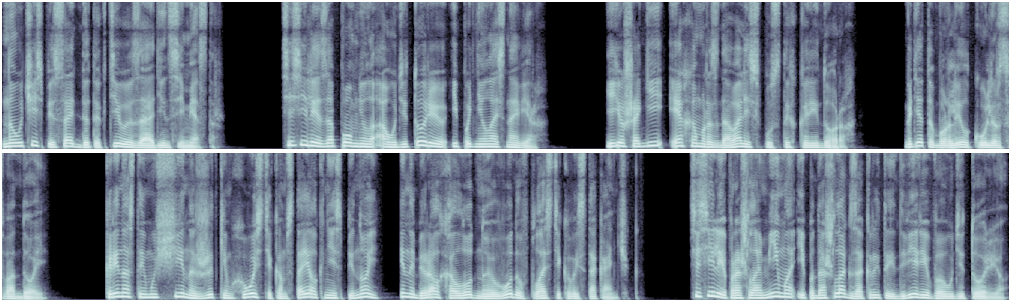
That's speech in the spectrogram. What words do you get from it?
Научись писать детективы за один семестр». Сесилия запомнила аудиторию и поднялась наверх. Ее шаги эхом раздавались в пустых коридорах. Где-то бурлил кулер с водой. Коренастый мужчина с жидким хвостиком стоял к ней спиной и набирал холодную воду в пластиковый стаканчик. Сесилия прошла мимо и подошла к закрытой двери в аудиторию,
